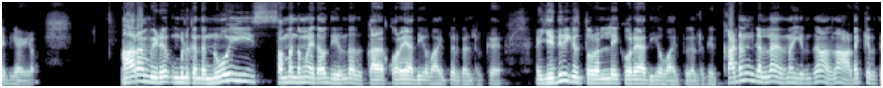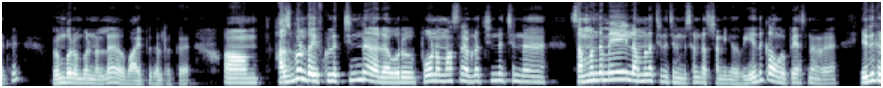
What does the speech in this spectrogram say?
சரியாயிடும். ஆறாம் வீடு உங்களுக்கு அந்த நோய் சம்பந்தமா ஏதாவது இருந்தால் அது க குறைய அதிக வாய்ப்புகள் இருக்கு. எதிரிகள் தொல்லை குறைய அதிக வாய்ப்புகள் இருக்கு. கடன்கள்லாம் எதனா இருந்தால் அதெல்லாம் அடைக்கிறதுக்கு ரொம்ப ரொம்ப நல்ல வாய்ப்புகள் இருக்கு. ஹஸ்பண்ட் ஒய்ஃப்குள்ள சின்ன ஒரு போன மாதம் எப்படின்னா சின்ன சின்ன சம்மந்தமே இல்லாமலாம் சின்ன சின்ன மிஸ் அண்டர்ஸ்டாண்டிங் எதுக்கு அவங்க பேசினாங்க? எதுக்கு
